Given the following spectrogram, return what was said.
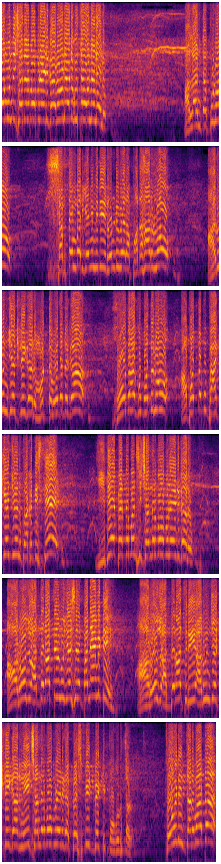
ఏముంది చంద్రబాబు నాయుడు గారు అని అడుగుతా ఉన్నా నేను. అలాంటప్పుడు సెప్టెంబర్ ఎనిమిది రెండు వేల పదహారులో అరుణ్ జైట్లీ గారు మొట్టమొదటగా హోదాకు బదులు అబద్ధపు ప్యాకేజీని ప్రకటిస్తే ఇదే పెద్ద మనిషి చంద్రబాబు నాయుడు గారు. ఆ రోజు అర్ధరాత్రి నువ్వు చేసిన పనేమిటి ఆ రోజు అర్ధరాత్రి అరుణ్ జైట్లీ గారిని చంద్రబాబు నాయుడు గారు ప్రెస్ మీట్ పెట్టి పొగుడుతాడు. పొగిడిన తర్వాత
